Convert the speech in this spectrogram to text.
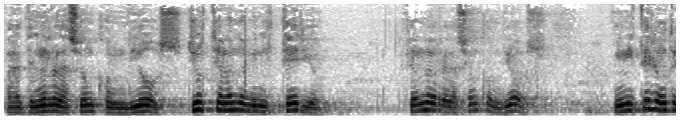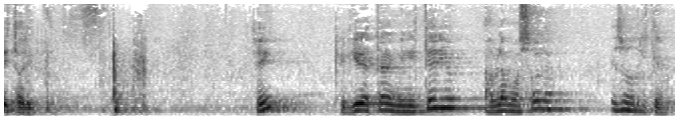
para tener relación con Dios. Yo no estoy hablando de ministerio. Estoy hablando de relación con Dios. Ministerio es otra historia. ¿Sí? Que quiera estar en ministerio, hablamos sola, eso es otro tema.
